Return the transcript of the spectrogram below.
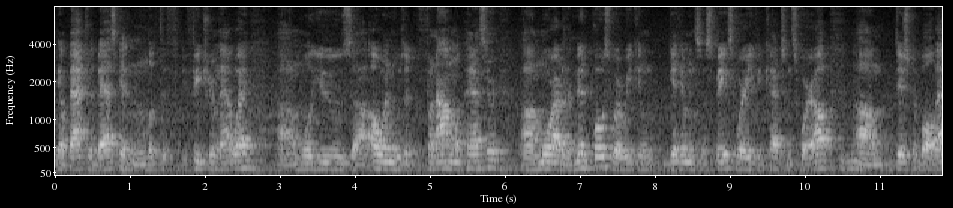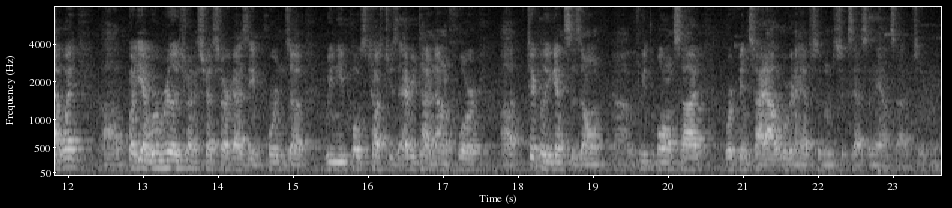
you know back to the basket and look to feature him that way. Um, we'll use uh, Owen, who's a phenomenal passer, uh, more out of the mid post where we can get him in some space where he can catch and square up, mm -hmm. um, dish the ball that way. Uh, but yeah, we're really trying to stress to our guys the importance of we need post touches every time down the floor, uh, particularly against the zone. Uh, if we get the ball inside, work inside out, we're going to have some success on the outside. Certainly.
